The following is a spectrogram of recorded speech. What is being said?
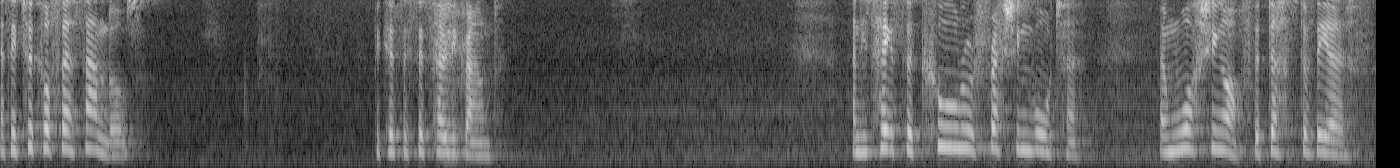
as he took off their sandals, because this is holy ground. And he takes the cool, refreshing water and washing off the dust of the earth.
